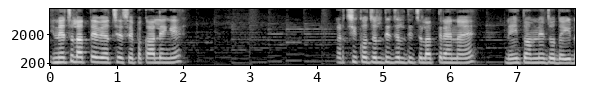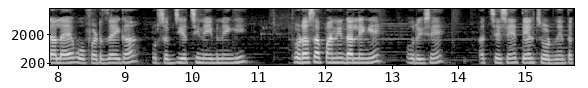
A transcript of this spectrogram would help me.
इन्हें चलाते हुए अच्छे से पका लेंगे। कड़छी को जल्दी जल्दी चलाते रहना है, नहीं तो हमने जो दही डाला है, वो फट जाएगा और सब्ज़ी अच्छी नहीं बनेगी। थोड़ा सा पानी डालेंगे और इसे अच्छे से तेल छोड़ने तक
